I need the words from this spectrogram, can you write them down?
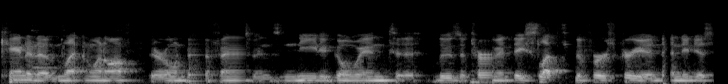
Canada letting one off their own defenseman's knee to go in to lose a tournament. They slept the first period and they just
